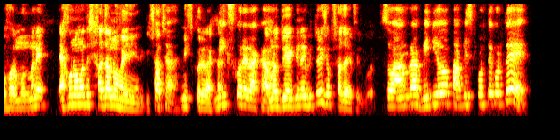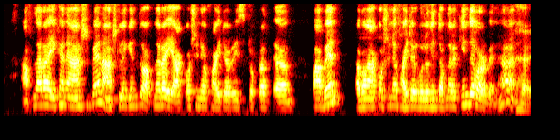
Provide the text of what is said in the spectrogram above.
ওভার মুন মানে এখন আমাদের সাজানো হয়নি আর কি সব আচ্ছা। মিক্স করে রাখা। মিক্স করে রাখা। আমরা দুই একদিনের ভিতরে সব সাজায় ফেলব সো আমরা ভিডিও পাবলিশ করতে করতে আপনারা এখানে আসবেন আসলে কিন্তু আপনারা এই আকর্ষণীয় ফাইটার স্টকটা পাবেন এবং আকর্ষণীয় ফাইটারগুলো কিন্তু আপনারা কিনতে পারবেন হ্যাঁ? হ্যাঁ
